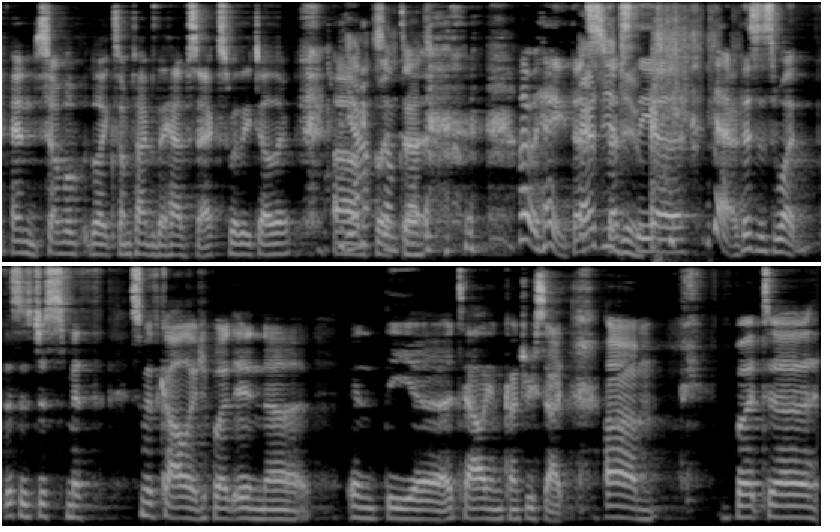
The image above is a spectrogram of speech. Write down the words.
and some of like sometimes they have sex with each other. Um, Yeah, sometimes. oh, hey, that's that's do. the uh, yeah. This is what this is just Smith Smith College, but in uh, in the uh, Italian countryside. Um, but uh,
